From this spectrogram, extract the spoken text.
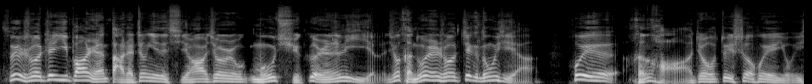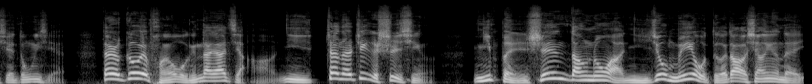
所以说这一帮人打着正义的旗号，就是谋取个人利益了。就很多人说这个东西啊会很好啊，就对社会有一些东西。但是各位朋友，我跟大家讲啊，你站在这个事情，你本身当中啊，你就没有得到相应的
